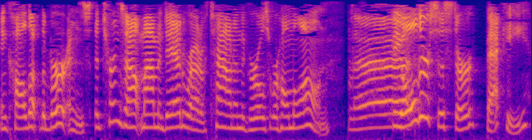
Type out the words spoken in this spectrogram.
and called up the Burtons. It turns out mom and dad were out of town and the girls were home alone. Ah, The older sister, Becky,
